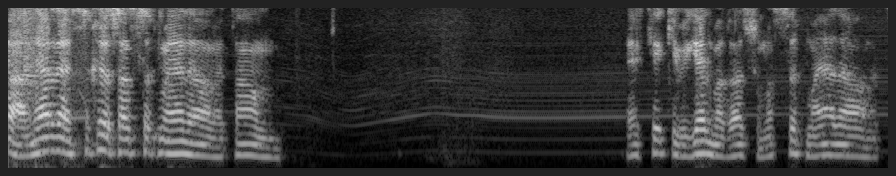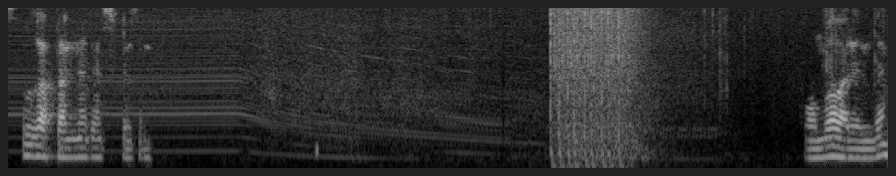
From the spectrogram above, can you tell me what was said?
Ya nereden sıkıyorsan sıkmaya devam et tamam mı? Erkek gibi gelme karşıma sıkmaya devam et. Uzaktan nereden sıkıyorsan. Bomba var elinde.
